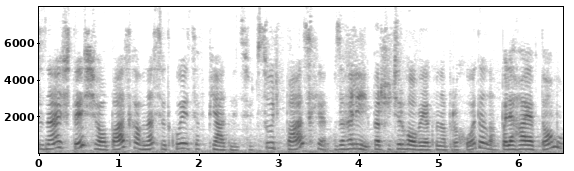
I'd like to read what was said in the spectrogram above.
Чи знаєш ти, що Пасха в нас святкується в п'ятницю? Суть Пасхи, взагалі, першочергово, як вона проходила, полягає в тому,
